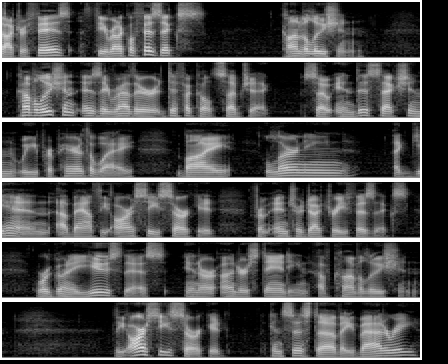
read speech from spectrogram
Dr. Phys, Theoretical Physics, Convolution. Convolution is a rather difficult subject, so in this section we prepare the way by learning again about the RC circuit from introductory physics. We're going to use this in our understanding of convolution. The RC circuit consists of a battery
